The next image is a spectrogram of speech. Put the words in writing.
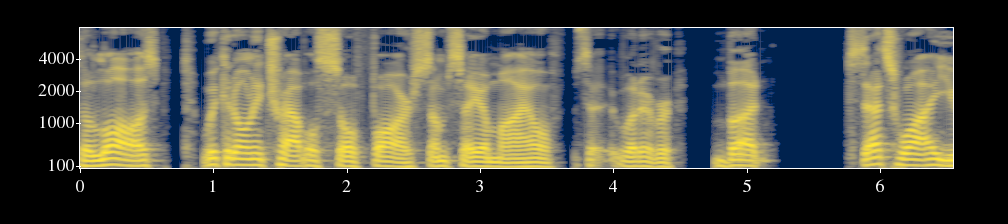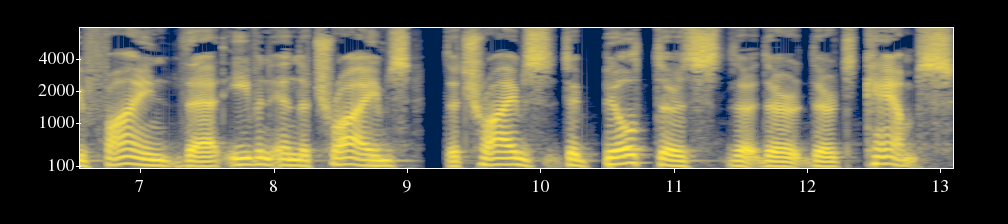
the laws. We could only travel so far. Some say a mile, whatever. But that's why you find that even in the tribes, the tribes they built their their their camps.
